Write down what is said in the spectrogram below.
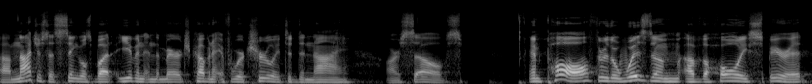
um, not just as singles, but even in the marriage covenant, if we're truly to deny ourselves? And Paul, through the wisdom of the Holy Spirit,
